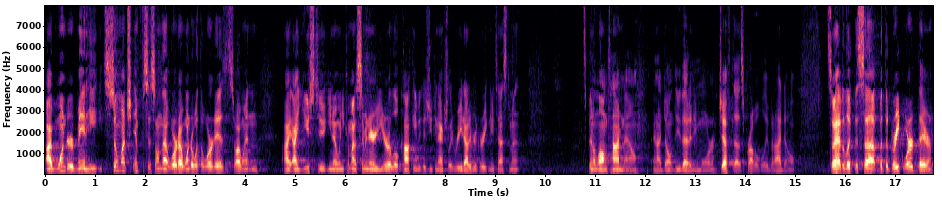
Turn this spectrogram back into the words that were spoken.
I wondered, man, he so much emphasis on that word. I wonder what the word is. So I went and I, I used to, you know, when you come out of seminary, you're a little cocky because you can actually read out of your Greek New Testament. It's been a long time now, and I don't do that anymore. Jeff does probably, but I don't. So I had to look this up. But the Greek word there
